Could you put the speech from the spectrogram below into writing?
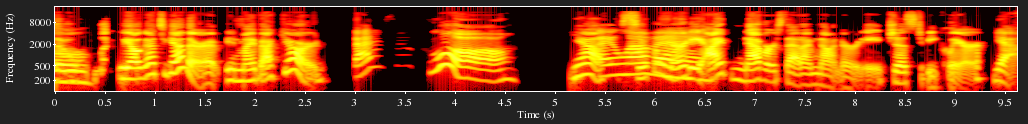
so like, we all got together in my backyard. That is so cool. Yeah. I love super it. nerdy. I've never said I'm not nerdy, just to be clear. Yeah.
